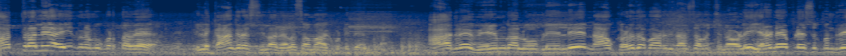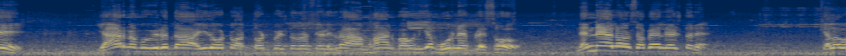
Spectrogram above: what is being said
ಹತ್ತರಲ್ಲಿ ಐದು ನಮಗೆ ಬರ್ತವೆ. ಇಲ್ಲಿ ಕಾಂಗ್ರೆಸ್ ಇಲ್ಲ, ನೆಲಸಮ ಆಗಿಬಿಟ್ಟಿದೆ ಅಂತ. ಆದರೆ ವೇಮ್ಗಾಲ್ ಹೋಬಳಿಯಲ್ಲಿ ನಾವು ಕಳೆದ ಬಾರಿ ವಿಧಾನಸಭಾ ಚುನಾವಣೆ ಎರಡನೇ ಪ್ಲೇಸಿಗೆ ಬಂದ್ರಿ ಯಾರು ನಮ್ಮ ವಿರುದ್ಧ ಐದು ಓಟು, ಹತ್ತು ಓಟು ಬೀಳ್ತದೆ ಅಂತ ಹೇಳಿದ್ರೆ ಆ ಮಹಾನ್ ಭಾವನಿಗೆ ಮೂರನೇ ಪ್ಲೇಸು ನಿನ್ನೆ ಎಲ್ಲ ಒಂದು ಸಭೆಯಲ್ಲಿ ಹೇಳ್ತಾರೆ. ಕೆಲವ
